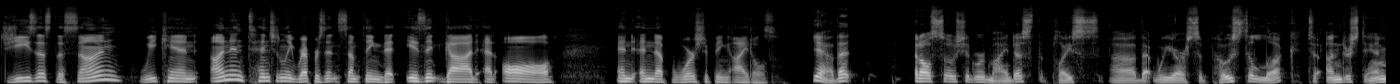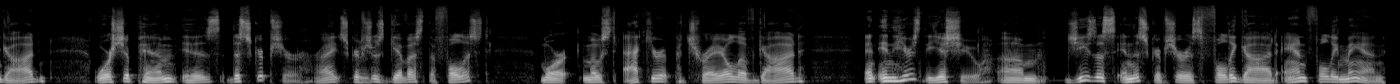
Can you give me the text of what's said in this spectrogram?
Jesus the Son, we can unintentionally represent something that isn't God at all and end up worshiping idols. Yeah, that it also should remind us the place uh, that we are supposed to look to understand God, worship Him is the Scripture, right? Scriptures give us the fullest, more most accurate portrayal of God. And, and here's the issue um, Jesus in the Scripture is fully God and fully man.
